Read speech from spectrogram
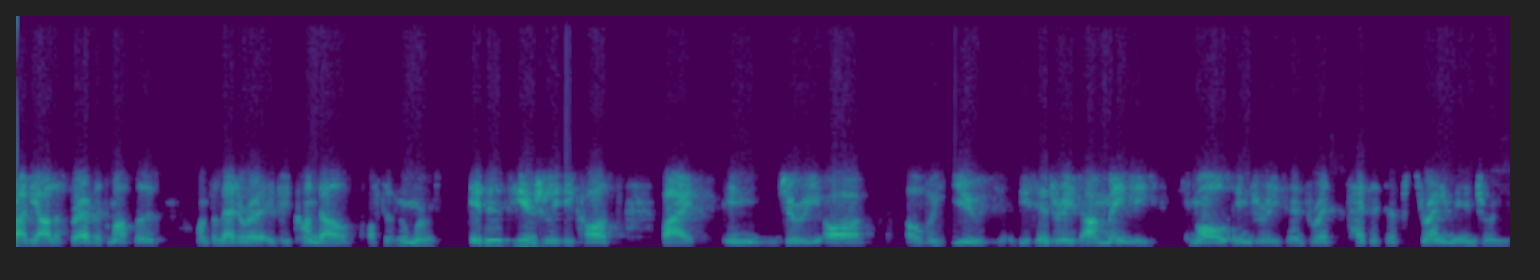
radialis brevis muscles on the lateral epicondyle of the humerus. It is usually caused by injury or overuse. These injuries are mainly small injuries and repetitive strain injuries.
